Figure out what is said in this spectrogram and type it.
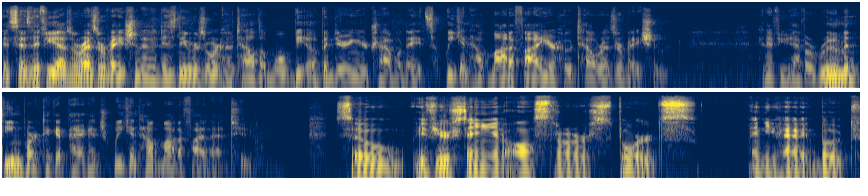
It says if you have a reservation at a Disney resort hotel that won't be open during your travel dates, we can help modify your hotel reservation. And if you have a room and theme park ticket package, we can help modify that too. So if you're staying at All Star Sports and you had it booked,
